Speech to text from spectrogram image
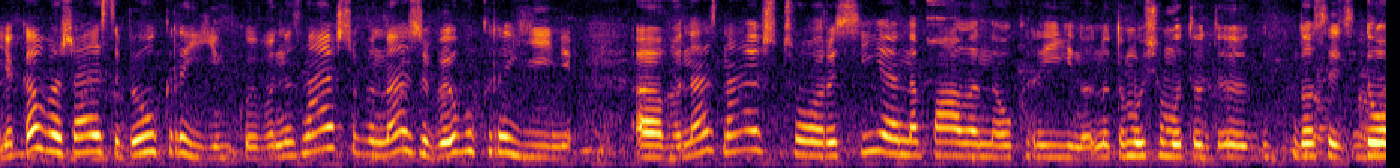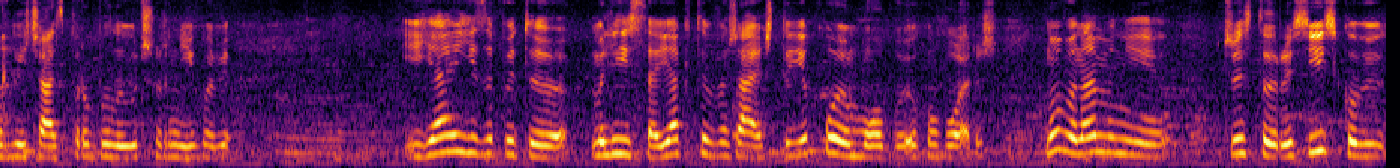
яка вважає себе українкою, вона знає, що вона живе в Україні. Вона знає, що Росія напала на Україну, ну тому що ми тут е, досить довгий час пробули у Чернігові. І я її запитую: Меліса, як ти вважаєш, ти якою мовою говориш? Ну вона мені чисто російською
